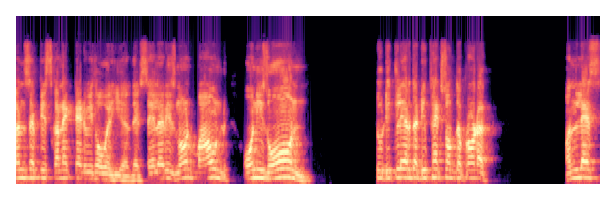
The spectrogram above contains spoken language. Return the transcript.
concept is connected with over here that seller is not bound on his own to declare the defects of the product unless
